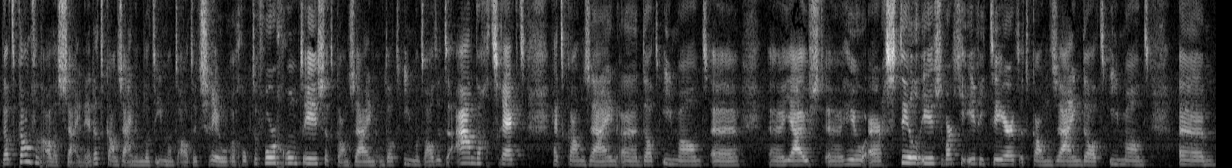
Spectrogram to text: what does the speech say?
dat kan van alles zijn. Hè. Dat kan zijn omdat iemand altijd schreeuwerig op de voorgrond is. Het kan zijn omdat iemand altijd de aandacht trekt. Het kan zijn uh, dat iemand uh, juist heel erg stil is, wat je irriteert. Het kan zijn dat iemand. Um,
